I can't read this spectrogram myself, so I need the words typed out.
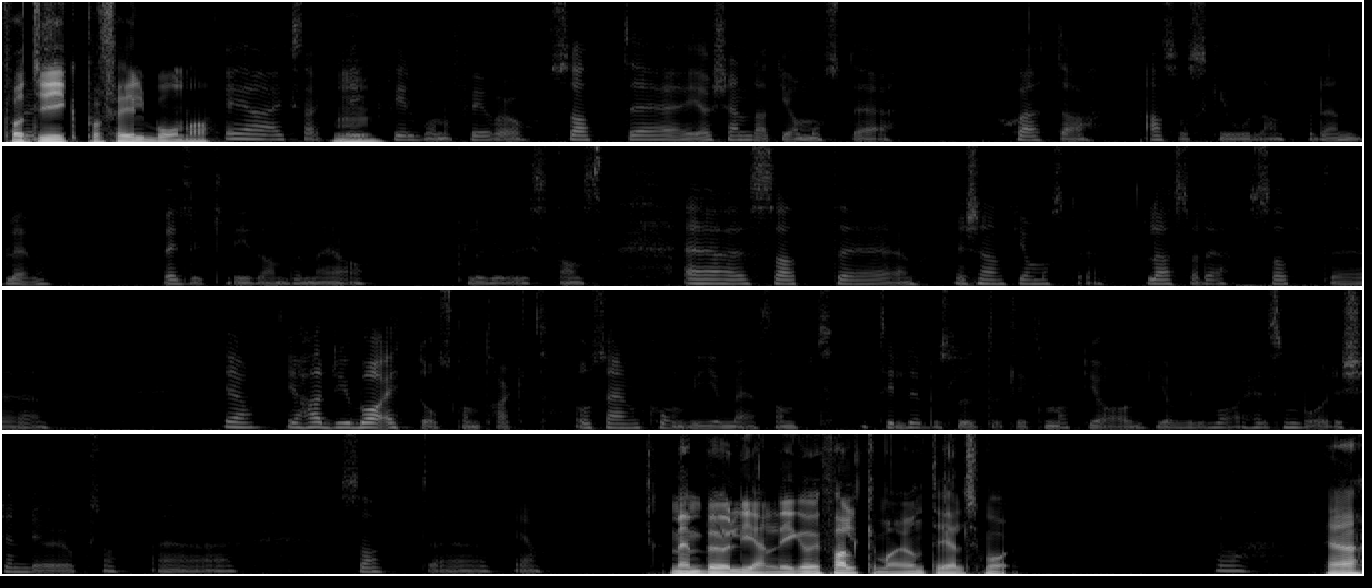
För att du gick på Filborna? Ja exakt, jag Mm. gick Filborna fyra år. Så att eh, jag kände att jag måste sköta alltså skolan för den blev väldigt lidande när jag pluggade distans. Eh, så att eh, jag kände att jag måste lösa det. Så att eh, ja, jag hade ju bara ett års kontrakt och sen kom vi gemensamt till det beslutet liksom att jag, jag vill vara i Helsingborg. Det kände jag ju också. Eh, så att eh, ja. Men Böljan ligger i Falkenberg och inte i Helsingborg? Ja. Ja,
